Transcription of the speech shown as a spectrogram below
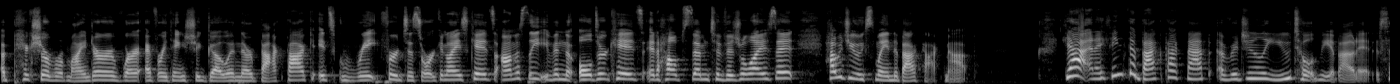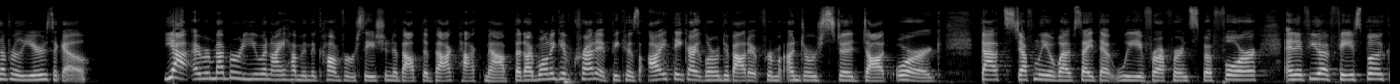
a picture reminder of where everything should go in their backpack. It's great for disorganized kids. Honestly, even the older kids, it helps them to visualize it. How would you explain the backpack map? Yeah, and I think the backpack map originally you told me about it several years ago. Yeah, I remember you and I having the conversation about the backpack map, but I want to give credit because I think I learned about it from understood.org. That's definitely a website that we've referenced before. And if you have Facebook,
